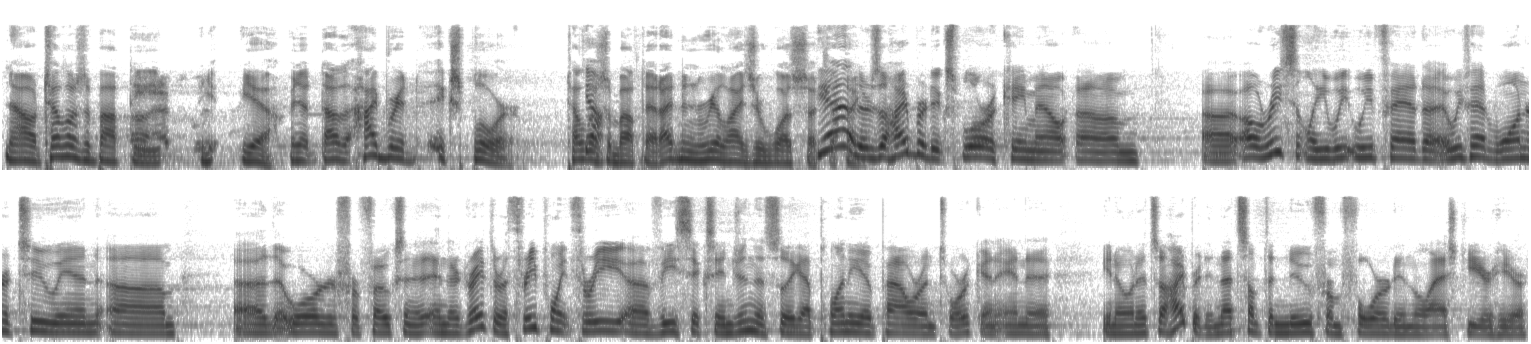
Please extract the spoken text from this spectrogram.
Now, tell us about the absolutely. yeah, now the hybrid Explorer. Tell us about that. I didn't realize there was such a Yeah, thing. there's a hybrid Explorer came out. Um, uh, oh, recently we, we've had uh, we've had one or two in um, uh, that were ordered for folks, and, and they're great. They're a 3.3 uh, V6 engine, so they got plenty of power and torque, and, and uh, you know, and it's a hybrid, and that's something new from Ford in the last year here.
